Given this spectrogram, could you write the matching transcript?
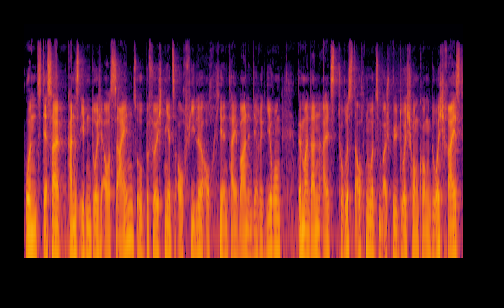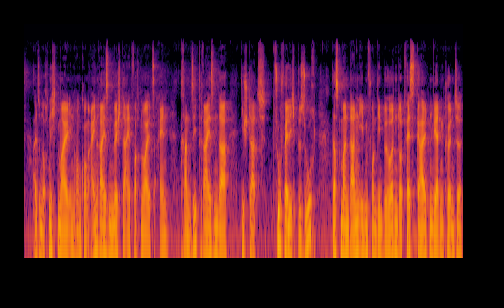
Und deshalb kann es eben durchaus sein, so befürchten jetzt auch viele, auch hier in Taiwan in der Regierung, wenn man dann als Tourist auch nur zum Beispiel durch Hongkong durchreist, also noch nicht mal in Hongkong einreisen möchte, einfach nur als ein Transitreisender die Stadt zufällig besucht, dass man dann eben von den Behörden dort festgehalten werden könnte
